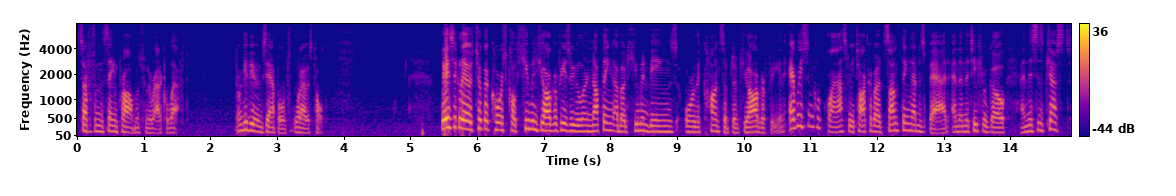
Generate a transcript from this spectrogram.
suffer from the same problems from the radical left. I'll give you an example of what I was told. Basically, I took a course called Human Geographies where you learn nothing about human beings or the concept of geography. In every single class, we talk about something that is bad, and then the teacher will go, and this is just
